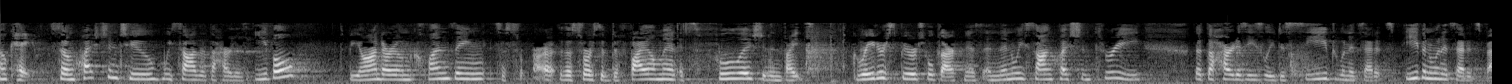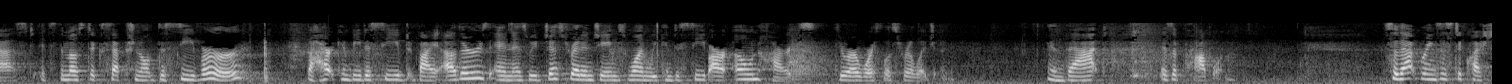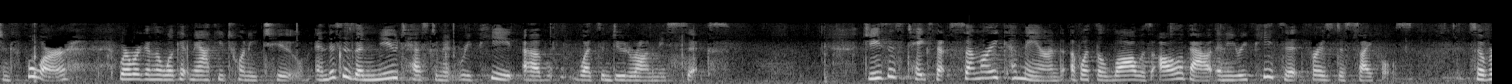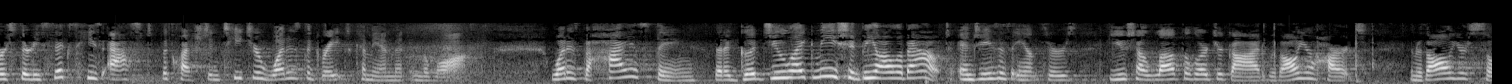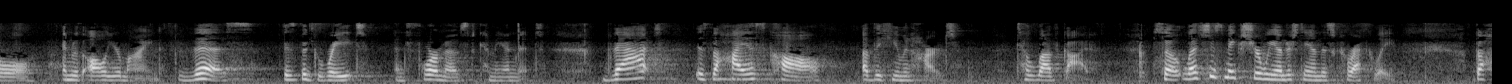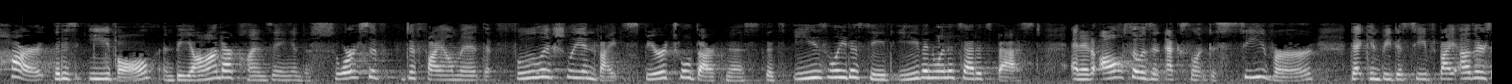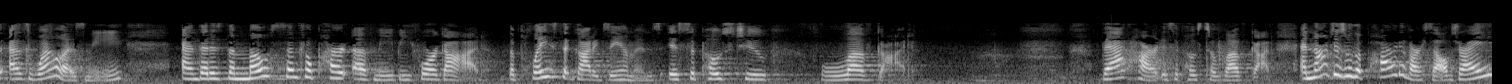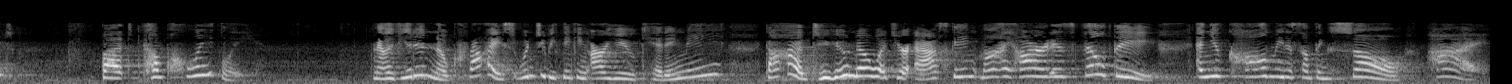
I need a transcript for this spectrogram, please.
Okay, so in question two, we saw that the heart is evil. It's beyond our own cleansing. It's a, uh, the source of defilement. It's foolish. It invites greater spiritual darkness. And then we saw in question three that the heart is easily deceived when it's at its, even when it's at its best. It's the most exceptional deceiver. The heart can be deceived by others, and as we just read in James 1, we can deceive our own hearts through our worthless religion. And that is a problem. So that brings us to question four, where we're going to look at Matthew 22. And this is a New Testament repeat of what's in Deuteronomy 6. Jesus takes that summary command of what the law was all about and he repeats it for his disciples. So, verse 36, he's asked the question Teacher, what is the great commandment in the law? What is the highest thing that a good Jew like me should be all about? And Jesus answers, You shall love the Lord your God with all your heart, and with all your soul, and with all your mind. This is the great and foremost commandment. That is the highest call of the human heart to love God. So let's just make sure we understand this correctly. The heart that is evil and beyond our cleansing and the source of defilement that foolishly invites spiritual darkness, that's easily deceived even when it's at its best, and it also is an excellent deceiver that can be deceived by others as well as me, and that is the most central part of me before God. The place that God examines is supposed to love God. That heart is supposed to love God. And not just with a part of ourselves, right? But completely. Now, if you didn't know Christ, wouldn't you be thinking, are you kidding me? God, do you know what you're asking? My heart is filthy. And you've called me to something so high.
